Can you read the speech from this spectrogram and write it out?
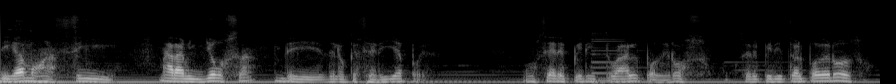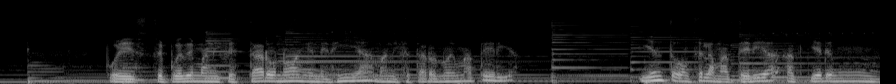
digamos así, maravillosa de, de, lo que sería pues un ser espiritual poderoso. Un ser espiritual poderoso pues se puede manifestar o no en energía, manifestar o no en materia. Y entonces la materia adquiere un,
